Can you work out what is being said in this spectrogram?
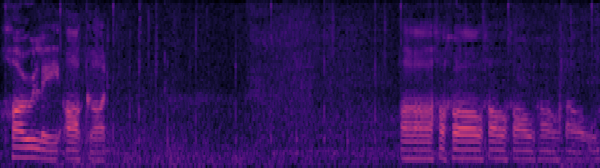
Holy oh god. Oh ho ho ho ho ho ho.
